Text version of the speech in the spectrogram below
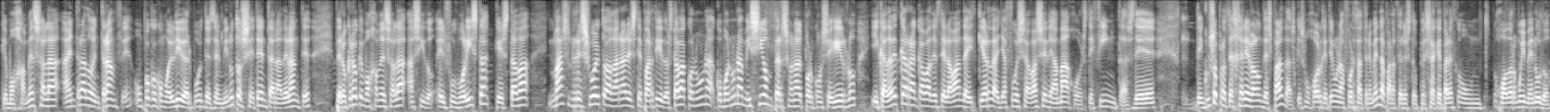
que Mohamed Salah ha entrado en trance, un poco como el Liverpool, desde el minuto 70 en adelante, pero creo que Mohamed Salah ha sido el futbolista que estaba más resuelto a ganar este partido. Estaba con una, como en una misión personal por conseguirlo y cada vez que arrancaba desde la banda izquierda ya fuese a base de amagos, de fintas, de, de incluso proteger el balón de espaldas, que es un jugador que tiene una fuerza tremenda para hacer esto, pese a que parezca un jugador muy menudo.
